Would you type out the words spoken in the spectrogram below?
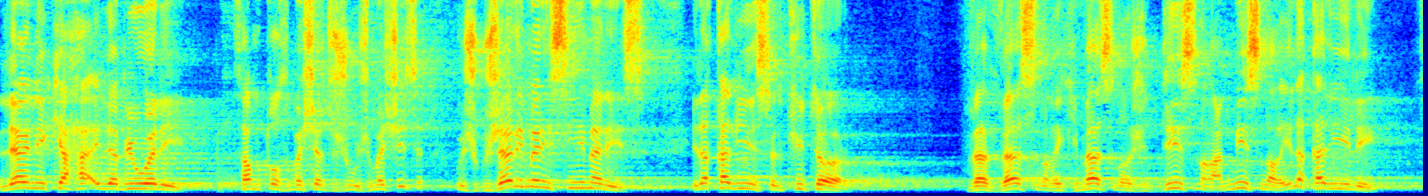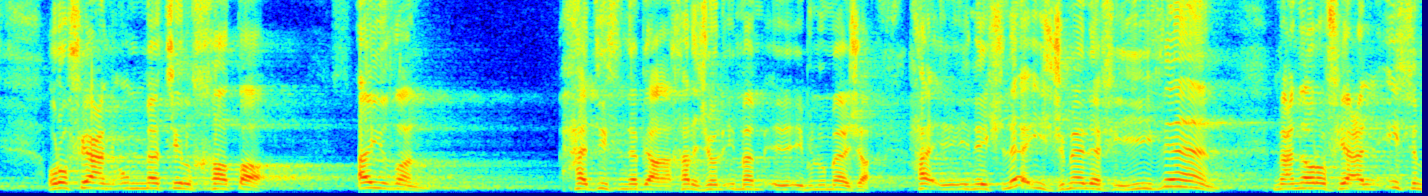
لا نكاح إلا بولي. ثمطوث باش تجوج ماشي جاري مانيس مانيس إلا قد يسل تويتر. فافاس نغ كماس نغ جديس نغ عميس نغ إلا قد يلي رفع عن أمتي الخطأ. أيضا حديث النبي خرجه الإمام ابن ماجه إنك لا إجمال فيه إذان معنى رفع الإثم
